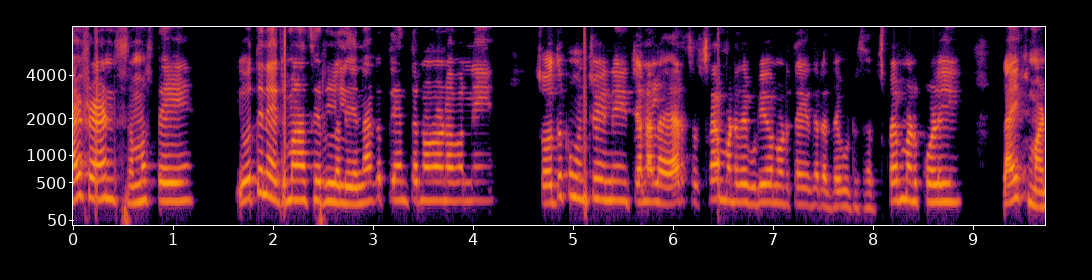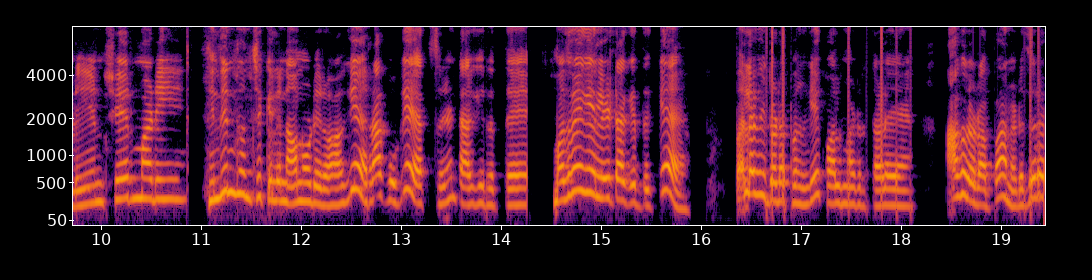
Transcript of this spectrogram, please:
ಹಾಯ್ ಫ್ರೆಂಡ್ಸ್ ನಮಸ್ತೆ. ಇವತ್ತಿನ ಯಜಮಾನ ಸೀರಿಯಲ್ ಏನಾಗುತ್ತೆ ಅಂತ ನೋಡೋಣ ಬನ್ನಿ. ಸೊ ಅದಕ್ಕೂ ಮುಂಚೆ ಇನ್ನು ಈ ಚಾನಲ್ ಯಾರು ಸಬ್ಸ್ಕ್ರೈಬ್ ಮಾಡದೆ ವಿಡಿಯೋ ನೋಡ್ತಾ ಇದ್ದಾರೆ, ದಯವಿಟ್ಟು ಸಬ್ಸ್ಕ್ರೈಬ್ ಮಾಡ್ಕೊಳ್ಳಿ. ಲೈಕ್ ಮಾಡಿ ಶೇರ್ ಮಾಡಿ. ಹಿಂದಿನ ಸಂಚಿಕೆಯಲ್ಲಿ ನಾವು ನೋಡಿರೋ ಹಾಗೆ ರಾಘುಗೆ ಆಕ್ಸಿಡೆಂಟ್ ಆಗಿರುತ್ತೆ. ಮದುವೆಗೆ ಲೇಟ್ ಆಗಿದ್ದಕ್ಕೆ ಪಲ್ಲವಿ ದೊಡ್ಡಪ್ಪನಿಗೆ ಕಾಲ್ ಮಾಡಿರ್ತಾಳೆ. ಆಗ ದೊಡ್ಡಪ್ಪ ನಡೆದಿರೋ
